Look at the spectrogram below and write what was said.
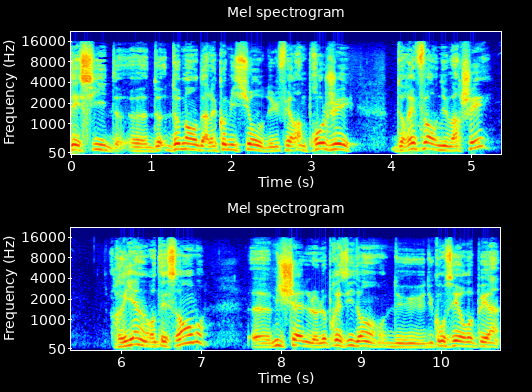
euh, demande à la Commission de lui faire un projet de réforme du marché. Rien en décembre. Euh, Michel, le président du, Conseil européen,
